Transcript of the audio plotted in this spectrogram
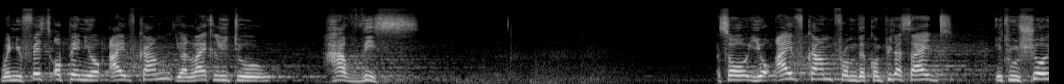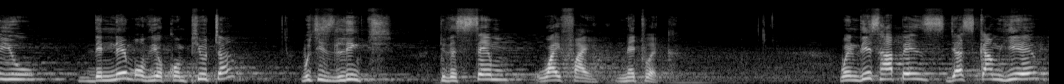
when you first open your iVCam, you are likely to have this. So your iVCam from the computer side, it will show you the name of your computer, which is linked to the same Wi-Fi network. When this happens, just come here,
